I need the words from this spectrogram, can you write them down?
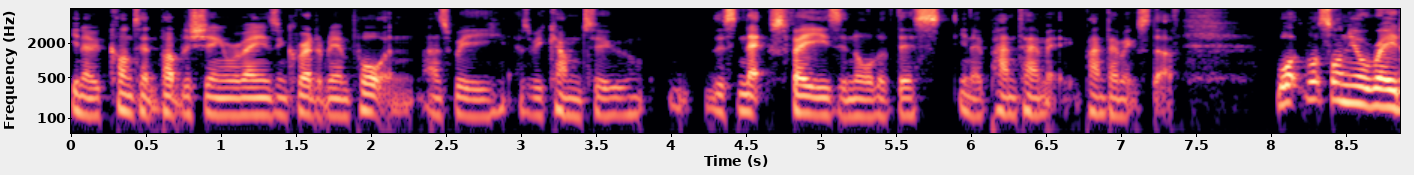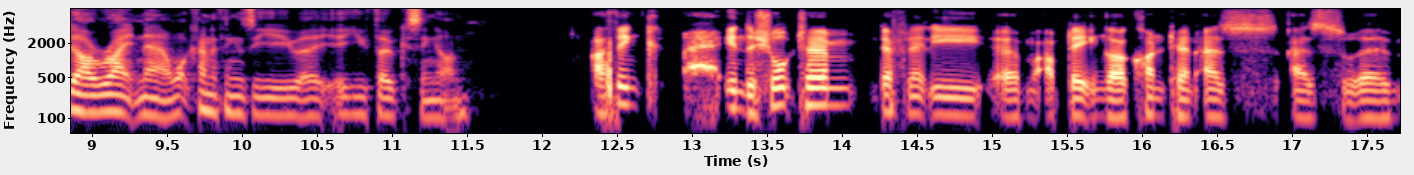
you know content publishing remains incredibly important as we as we come to this next phase in all of this you know pandemic pandemic stuff what what's on your radar right now what kind of things are you uh, are you focusing on I think in the short term, definitely um, updating our content as as um,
